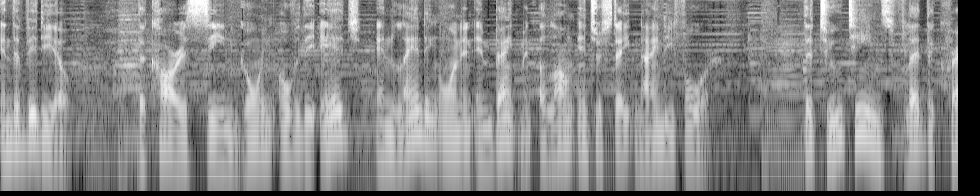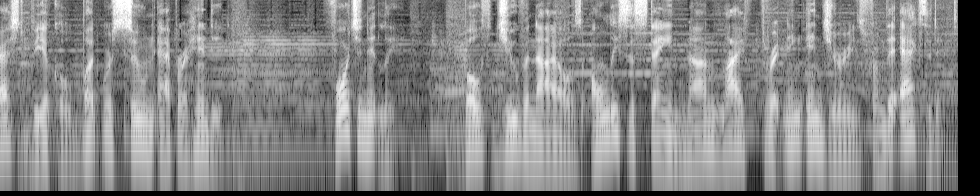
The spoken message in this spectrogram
In the video, the car is seen going over the edge and landing on an embankment along Interstate 94. The two teens fled the crashed vehicle but were soon apprehended. Fortunately, both juveniles only sustained non-life-threatening injuries from the accident.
